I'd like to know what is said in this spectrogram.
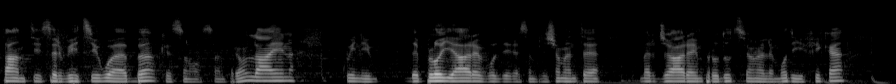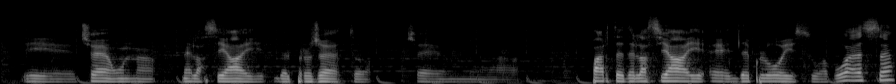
tanti servizi web che sono sempre online, quindi deployare vuol dire semplicemente mergiare in produzione le modifiche. E c'è un, nella CI del progetto c'è una parte della CI è il deploy su AWS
